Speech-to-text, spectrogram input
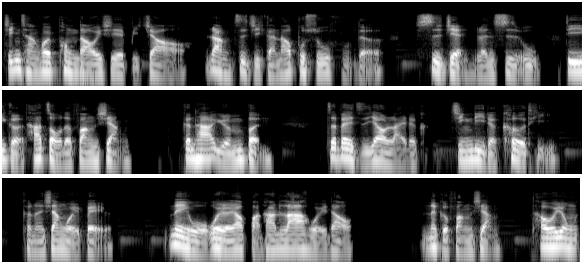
经常会碰到一些比较让自己感到不舒服的事件、人、事物？第一个，他走的方向跟他原本这辈子要来的经历的课题可能相违背了。内我为了要把他拉回到那个方向，他会用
